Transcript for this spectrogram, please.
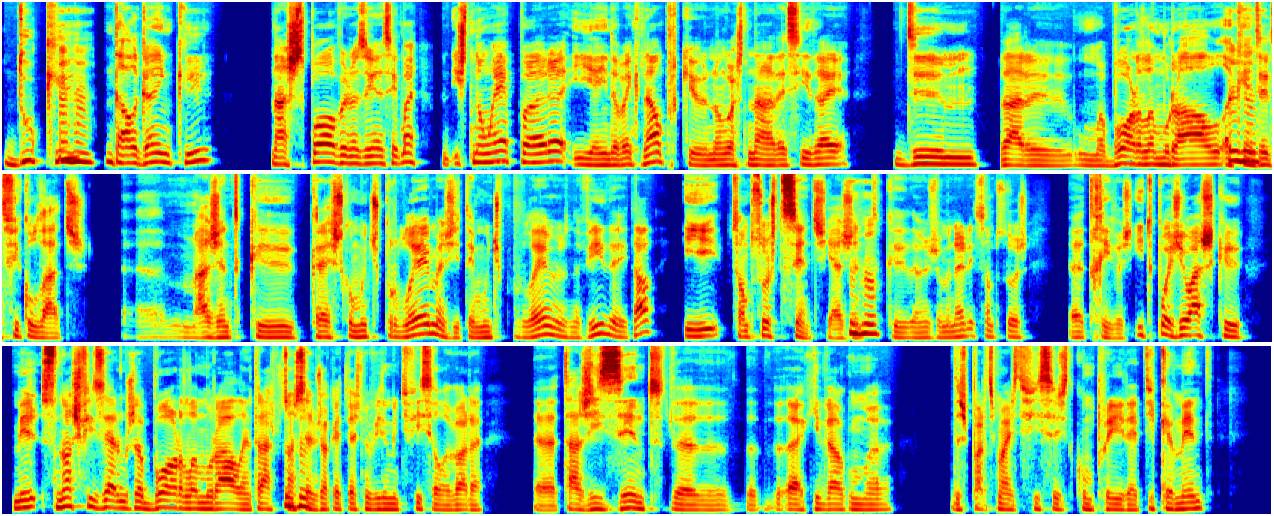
do que Uhum. de alguém que nasce pobre, não sei, não sei o que mais. Isto não é para, e ainda bem que não, porque eu não gosto nada dessa ideia, de hum, dar eh, uma borla moral a quem Uhum. tem dificuldades. Ah, há gente que cresce com muitos problemas e tem muitos problemas na vida e tal, e são pessoas decentes, e há gente Uhum. que, da mesma maneira, são pessoas ah, terríveis. E depois eu acho que se nós fizermos a borla moral, entre aspas, nós Uhum. temos, ok, tiveste uma vida muito difícil, agora ah, estás isento de, de- de- de- aqui de alguma das partes mais difíceis de cumprir eticamente.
